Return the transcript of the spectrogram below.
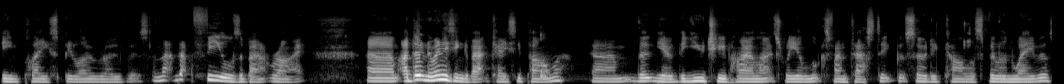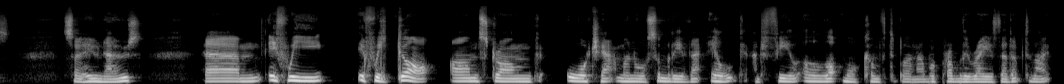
being placed below Rovers, and that, that feels about right. Um, I don't know anything about Kasey Palmer. Um, the you know the YouTube highlights reel looks fantastic, but so did Carlos Villanueva's. So who knows? Um, if we if we got Armstrong or Chapman or somebody of that ilk, I'd feel a lot more comfortable, and I would probably raise that up to like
